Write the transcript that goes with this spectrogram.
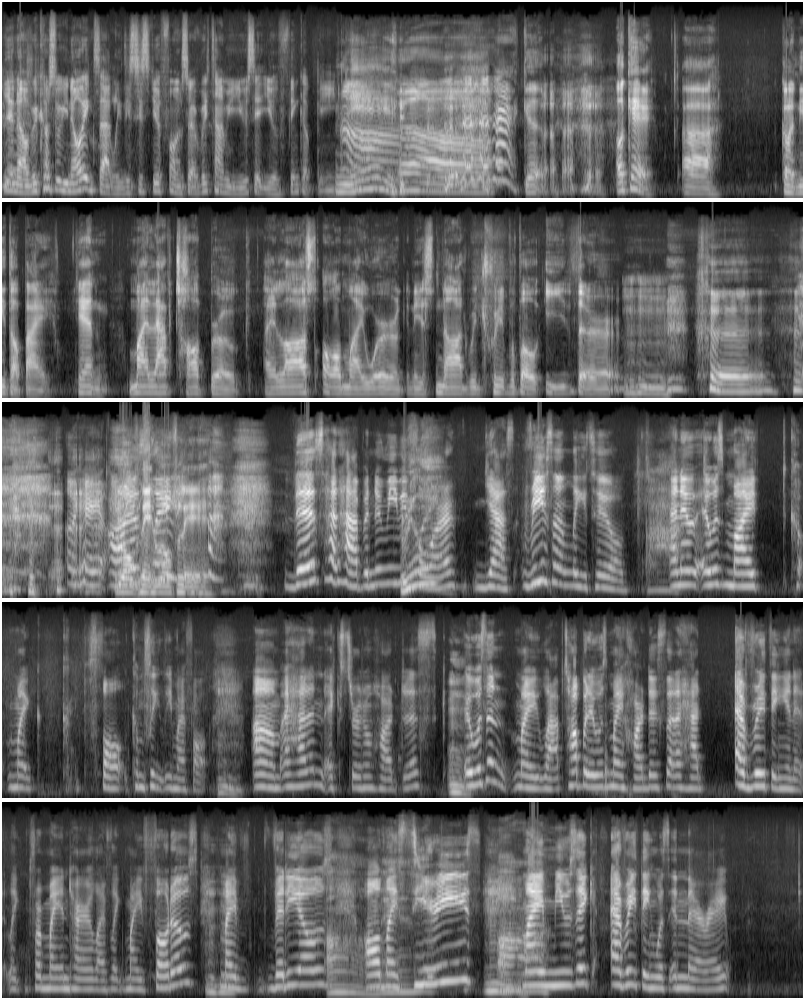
you know, because we know exactly this is your phone, so every time you use it, you'll think of me. Yeah. Oh. Good. Okay. Uh, กรณีต่อไป เช่น my laptop broke I lost all my work and it's not retrievable either Okay, role play honestly, role play this had happened to me Really? before. Yes, recently too, and it, it was my co- my c- fault, completely my fault. Um, I had an external hard disk. It wasn't my laptop, but it was my hard disk that I had everything in it, like from my entire life, like my photos, mm-hmm. my videos, oh, all my series, mm. ah. my music, everything was in there, right?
